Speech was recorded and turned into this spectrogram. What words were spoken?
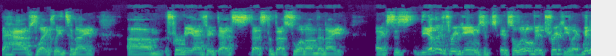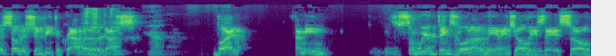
the Habs likely tonight. Um, for me, I think that's that's the best one on the night. Uh, the other three games, it's it's a little bit tricky. Like Minnesota should beat the crap that's out of the Ducks, yeah. But I mean, there's some weird things going on in the NHL these days. So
